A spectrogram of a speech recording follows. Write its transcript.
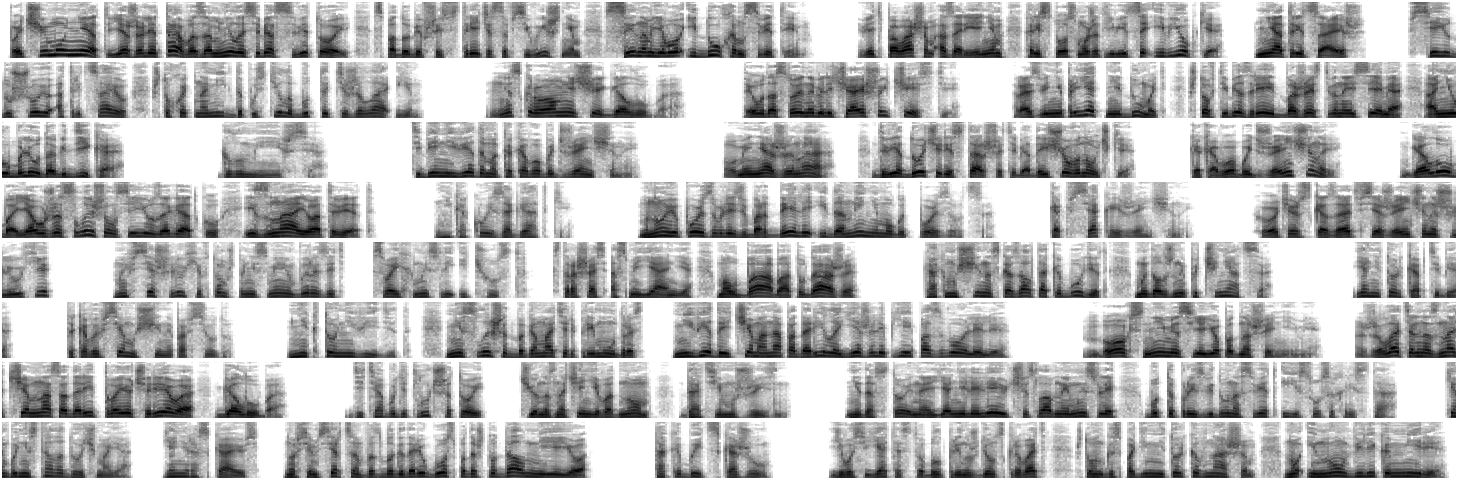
Почему нет, ежели та возомнила себя святой, сподобившись встречи со Всевышним, Сыном Его и Духом Святым? Ведь по вашим озарениям Христос может явиться и в юбке. Не отрицаешь? Всею душою отрицаю, что хоть на миг допустила, будто тяжела им. Не скромничай, голуба. Ты удостоена величайшей чести. Разве не приятнее думать, что в тебе зреет божественное семя, а не ублюдок Дика? Глумишься. Тебе неведомо, каково быть женщиной. У меня жена, две дочери старше тебя, да еще внучки. Каково быть женщиной? Голуба, я уже слышал сию загадку и знаю ответ. Никакой загадки. Мною пользовались в борделе и до ныне могут пользоваться как всякой женщины. Хочешь сказать, все женщины шлюхи? Мы все шлюхи в том, что не смеем выразить своих мыслей и чувств, страшась осмеяния, мол, баба, а туда же. Как мужчина сказал, так и будет, мы должны подчиняться. Я не только об тебе. Таковы все мужчины повсюду. Никто не видит, не слышит Богоматерь премудрость, не ведает, чем она подарила, ежели б ей позволили. Бог с ними, с ее подношениями. Желательно знать, чем нас одарит твое чрево, голуба. Дитя будет лучше той, чье назначение в одном — дать ему жизнь. Недостойная, я не лелею тщеславные мысли, будто произведу на свет Иисуса Христа. Кем бы ни стала дочь моя, я не раскаюсь, но всем сердцем возблагодарю Господа, что дал мне ее. Так и быть, скажу, его сиятельство был принужден скрывать, что он господин не только в нашем, но ином великом мире.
